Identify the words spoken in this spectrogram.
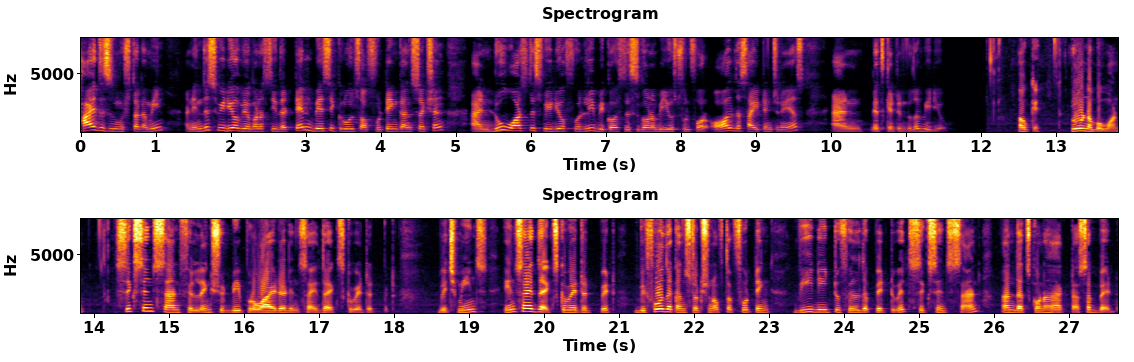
Hi, this is Mushtaq Amin and in this video we are going to see the 10 basic rules of footing construction and do watch this video fully because this is going to be useful for all the site engineers and let's get into the video. Okay, rule number 1. 6 inch sand filling should be provided inside the excavated pit which means inside the excavated pit before the construction of the footing we need to fill the pit with 6 inch sand and that's gonna act as a bed.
